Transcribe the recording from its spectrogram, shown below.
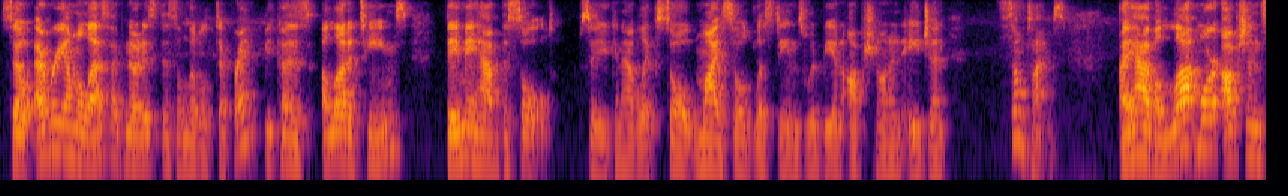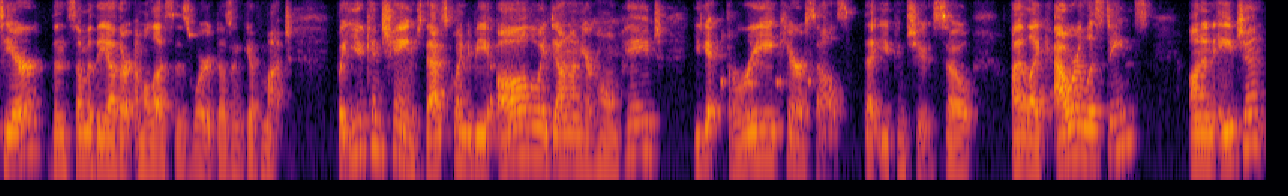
So every MLS I've noticed is a little different because a lot of teams, they may have the sold. So you can have like sold, my sold listings would be an option on an agent sometimes. I have a lot more options here than some of the other MLSs where it doesn't give much. But you can change. That's going to be all the way down on your home page you get three carousels that you can choose. So I like our listings on an agent.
